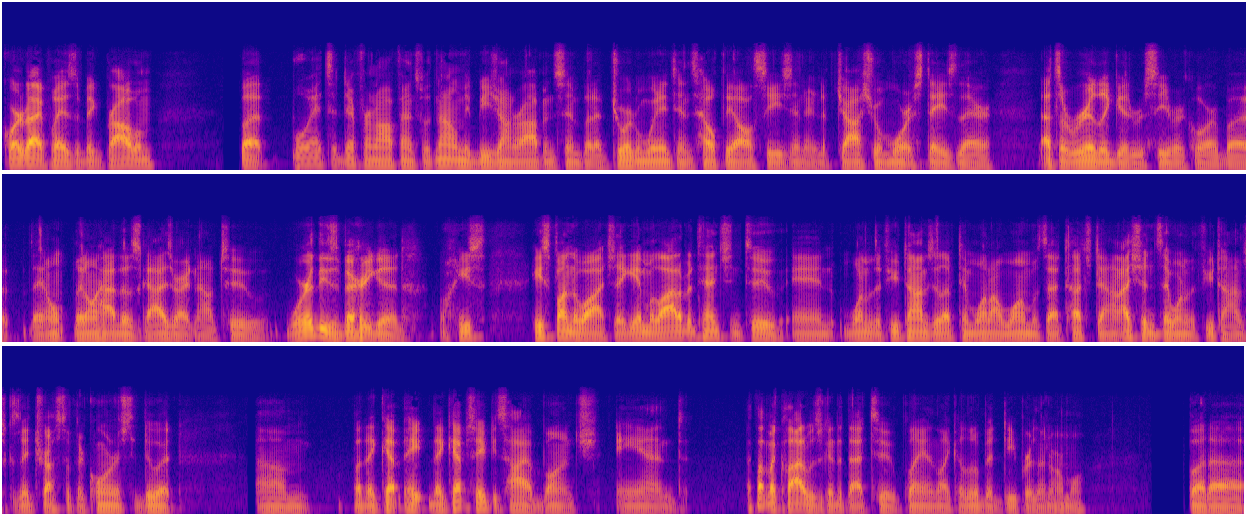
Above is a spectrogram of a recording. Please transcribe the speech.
quarterback play is a big problem. But boy, it's a different offense with not only Bijan Robinson, but if Jordan Whittington's healthy all season and if Joshua Moore stays there, that's a really good receiver corps. But they don't they don't have those guys right now too. Worthy's very good. He's he's fun to watch. They gave him a lot of attention too, and one of the few times they left him one on one was that touchdown. I shouldn't say one of the few times because they trusted their corners to do it. Um, but they kept they kept safeties high a bunch, and I thought McLeod was good at that too, playing like a little bit deeper than normal. But uh,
